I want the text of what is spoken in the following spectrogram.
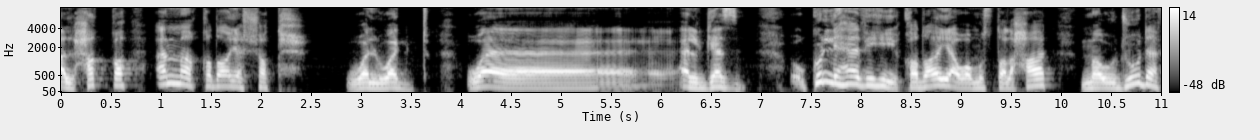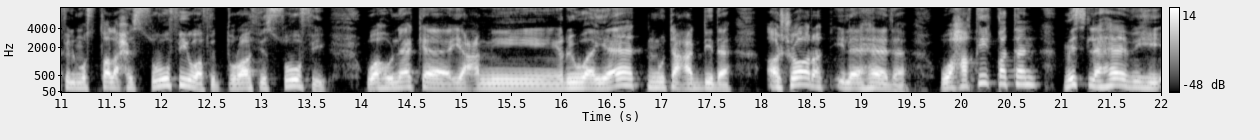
الحقة. أما قضايا الشطح والوجد والجذب، كل هذه قضايا ومصطلحات موجودة في المصطلح الصوفي وفي التراث الصوفي، وهناك يعني روايات متعددة أشارت إلى هذا. وحقيقةً مثل هذه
